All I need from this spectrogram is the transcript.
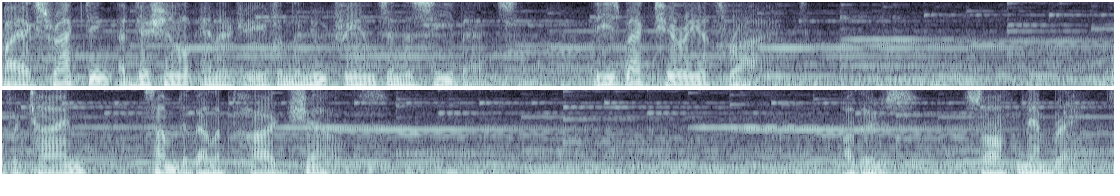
By extracting additional energy from the nutrients in the sea vents, these bacteria thrived. Over time, some developed hard shells. Others, soft membranes.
